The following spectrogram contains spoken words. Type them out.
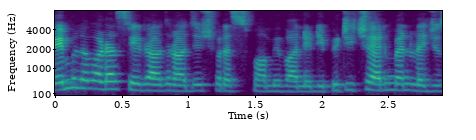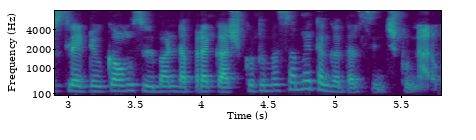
వేములవాడ శ్రీ రాజరాజేశ్వర స్వామి వారిని డిప్యూటీ చైర్మన్ లెజిస్లేటివ్ కౌన్సిల్ బండ ప్రకాష్ కుటుంబ సమేతంగా దర్శించుకున్నారు.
